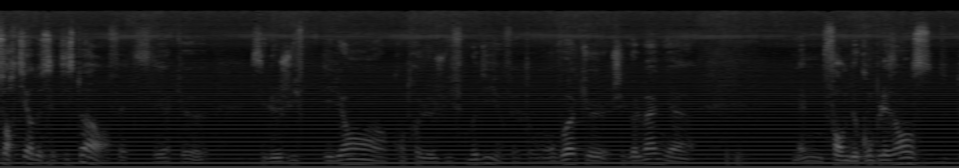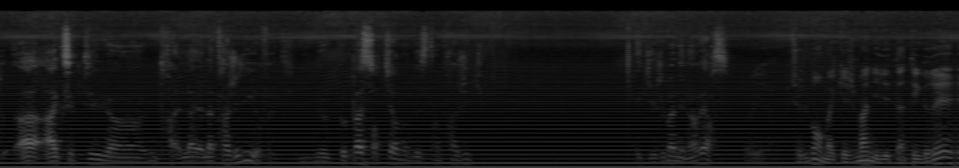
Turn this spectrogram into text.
sortir de cette histoire, en fait. C'est-à-dire que c'est le juif déliant contre le juif maudit, en fait. On voit que chez Goldman, il y a même une forme de complaisance à, accepter la, tragédie, en fait. Il ne peut pas sortir d'un destin Et l'inverse. Oui, absolument. Bah, Kejman, il est intégré,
